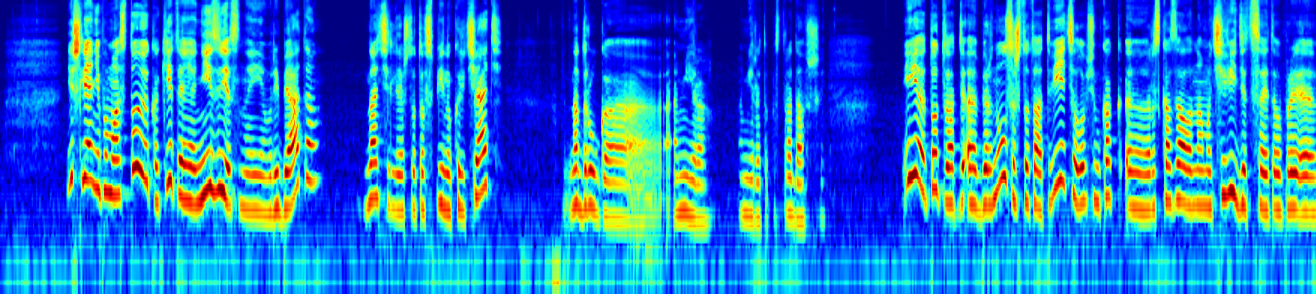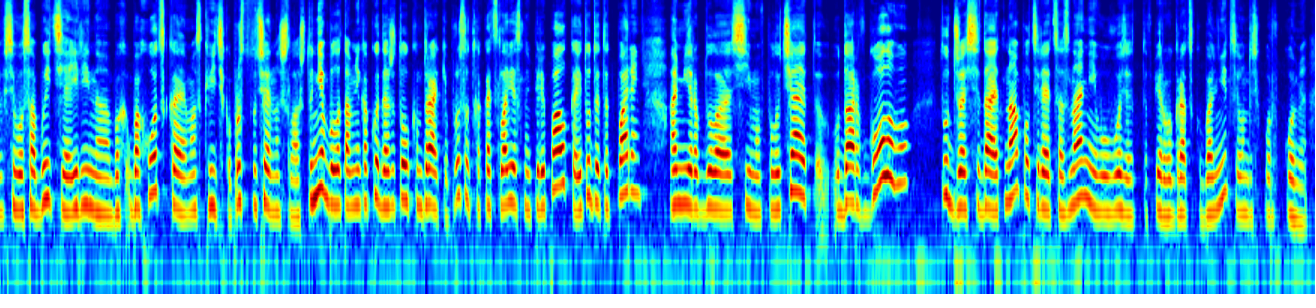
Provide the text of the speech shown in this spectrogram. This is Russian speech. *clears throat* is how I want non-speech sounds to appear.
И шли они по мосту, и какие-то неизвестные им ребята начали что-то в спину кричать на друга Амира. Амир это пострадавший. И тот от, обернулся, что-то ответил. В общем, как э, рассказала нам очевидица этого э, всего события Ирина Бах- москвичка, просто случайно шла, что не было там никакой даже толком драки, просто вот какая-то словесная перепалка. И тут этот парень, Амир Абдулла Симов, получает удар в голову, тут же оседает на пол, теряет сознание, его увозят в первую градскую больницу, и он до сих пор в коме.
